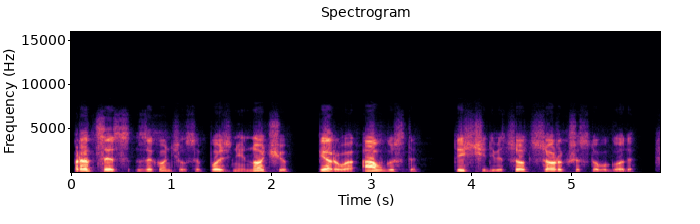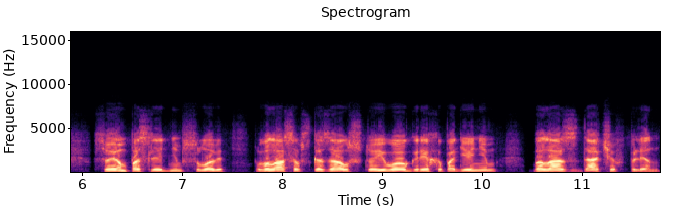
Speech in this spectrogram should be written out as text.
Процесс закончился поздней ночью, 1 августа, 1946 года. В своем последнем слове Власов сказал, что его грехопадением была сдача в плен.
